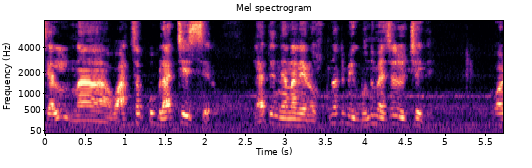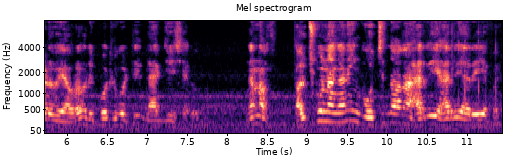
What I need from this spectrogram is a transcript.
సెల్ నా వాట్సాప్ బ్లాక్ చేసేసారు. లేకపోతే నిన్న నేను వస్తున్నట్టు మీకు ముందు మెసేజ్ వచ్చేది. వాడు ఎవరో రిపోర్ట్లు కొట్టి బ్లాక్ చేశారు. నిన్న తలుచుకున్నాం కానీ ఇంక వచ్చిన తర్వాత హర్రీ హర్రీ హర్రీ అయిపోయి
